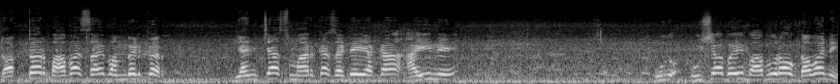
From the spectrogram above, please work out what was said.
डॉक्टर बाबासाहेब आंबेडकर यांच्या स्मारकासाठी एका आईने उ उषाबाई बाबूराव गव्हाणे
